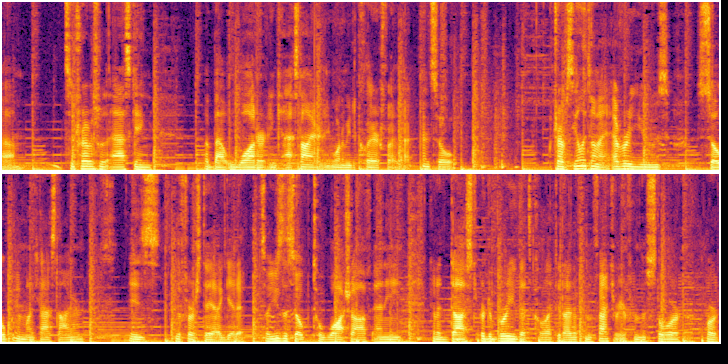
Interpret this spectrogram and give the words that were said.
Um, so, Travis was asking about water in cast iron, and he wanted me to clarify that. And so, Travis, the only time I ever use soap in my cast iron is the first day I get it. So, I use the soap to wash off any kind of dust or debris that's collected either from the factory or from the store or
